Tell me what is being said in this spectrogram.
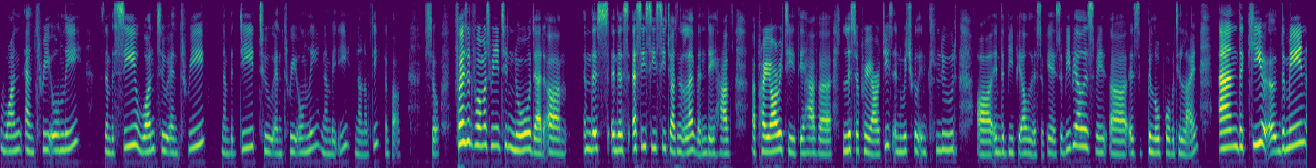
one and three only, Number C, 1, 2, and 3. Number D, 2 and 3 only. Number E, none of the above. So, first and foremost, we need to know that um, in this in this SECC 2011, they have a priority. They have a list of priorities and which will include uh, in the BPL list. Okay, so BPL is uh, is below poverty line, and the key, uh, the main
